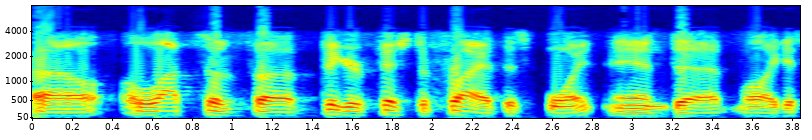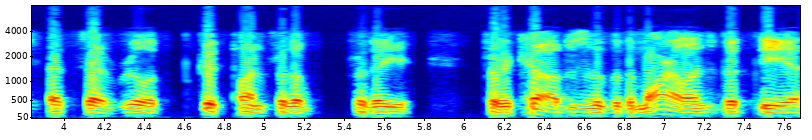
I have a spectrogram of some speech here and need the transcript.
uh, lots of uh, bigger fish to fry at this point, and uh, well, I guess that's a real good pun for the for the for the Cubs with the Marlins, but the uh,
